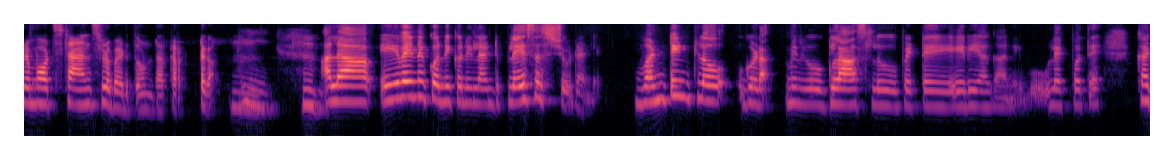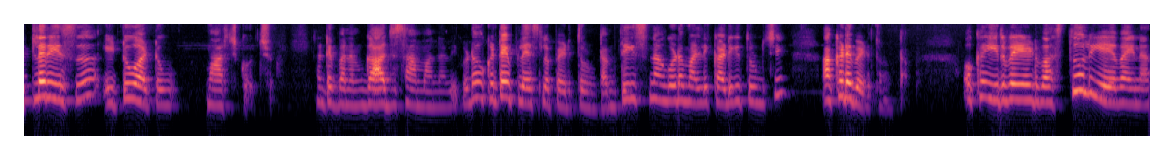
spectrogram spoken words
రిమోట్ స్టాండ్స్లో పెడుతూ ఉంటారు కరెక్ట్గా. అలా ఏవైనా కొన్ని కొన్ని ఇలాంటి ప్లేసెస్ చూడండి. వంటింట్లో కూడా మీరు గ్లాసులు పెట్టే ఏరియా కానివ్వు లేకపోతే కట్లరీస్ ఇటు అటు మార్చుకోవచ్చు. అంటే మనం గాజు సామాన్ అవి కూడా ఒకటే ప్లేస్లో పెడుతూ ఉంటాం. తీసినా కూడా మళ్ళీ కడిగి తుడిచి అక్కడే పెడుతుంటాం ఒక ఇరవై ఏడు వస్తువులు ఏవైనా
